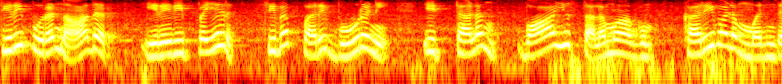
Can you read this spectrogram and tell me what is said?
திரிபுரநாதர் இறைவி பெயர் சிவபரிபூரணி. இத்தலம் வாயு ஸ்தலமாகும். கரிவளம் வந்த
